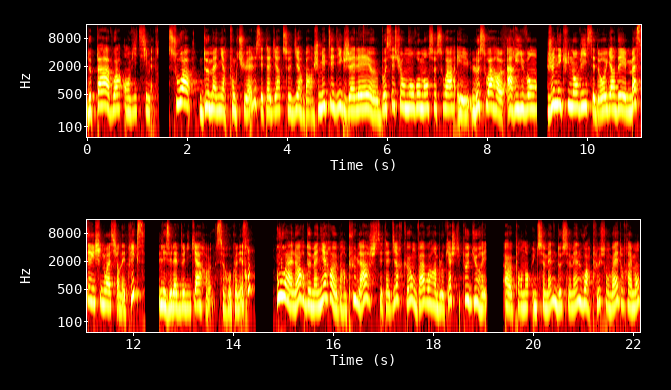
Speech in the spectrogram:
de pas avoir envie de s'y mettre soit de manière ponctuelle, c'est-à-dire de se dire, ben, je m'étais dit que j'allais euh, bosser sur mon roman ce soir et le soir euh, arrivant, je n'ai qu'une envie, c'est de regarder ma série chinoise sur Netflix. Les élèves de l'ICAR euh, se reconnaîtront. Ou alors de manière ben, plus large, c'est-à-dire qu'on va avoir un blocage qui peut durer pendant une semaine, deux semaines, voire plus. On va être vraiment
